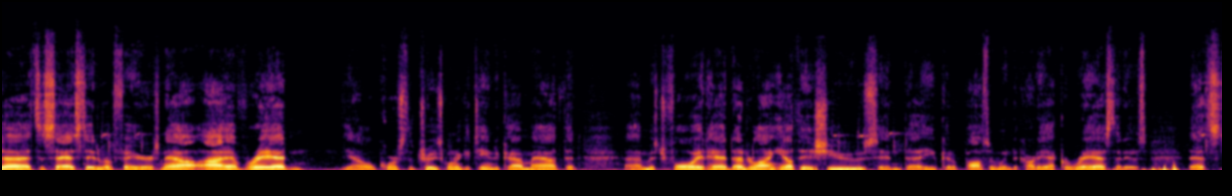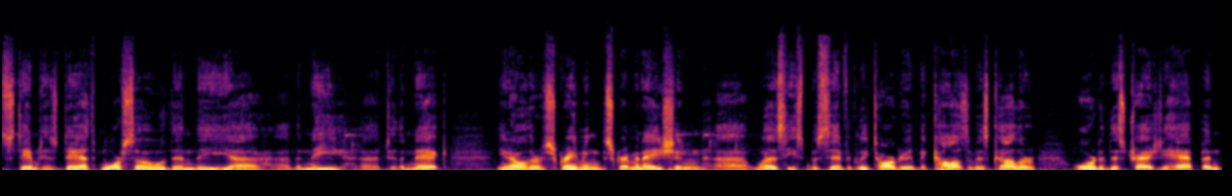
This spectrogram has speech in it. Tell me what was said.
uh, it's a sad state of affairs. Now, I have read, you know, of course, the truth's going to continue to come out that. Uh, Mr. Floyd had underlying health issues, and uh, he could have possibly went into cardiac arrest. That it was that stemmed his death more so than the uh, uh the knee uh, to the neck. You know, they're screaming discrimination. Uh, was he specifically targeted because of his color, or did this tragedy happen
